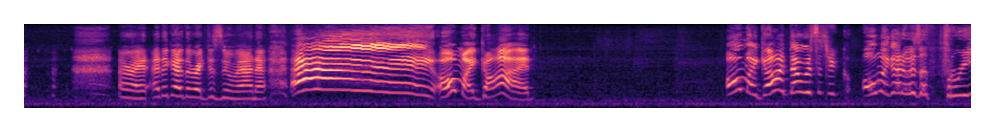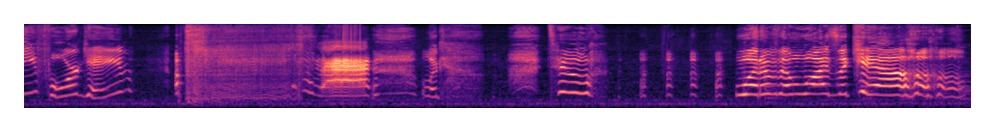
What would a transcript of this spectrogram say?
All right, I think I have the right to zoom out now. Hey! Oh my god! Oh my god, that was such a. Oh my god, it was a 3 4 game? Look. Two. One of them was a kill!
